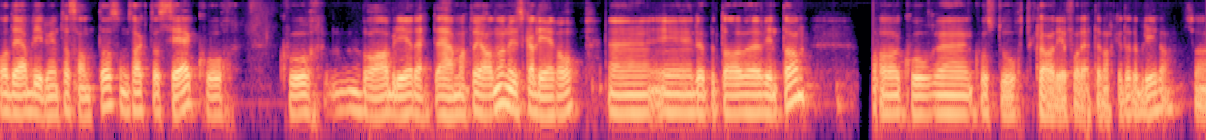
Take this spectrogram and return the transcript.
Og der blir det jo interessant da, som sagt, å se hvor, hvor bra blir dette her materialet når de skalerer opp eh, i løpet av vinteren. Og hvor, eh, hvor, stort klarer de å få dette markedet til å bli. da. Så,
